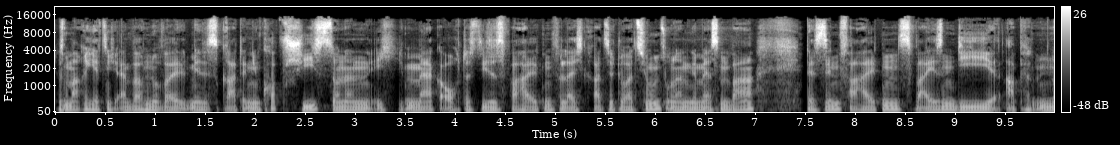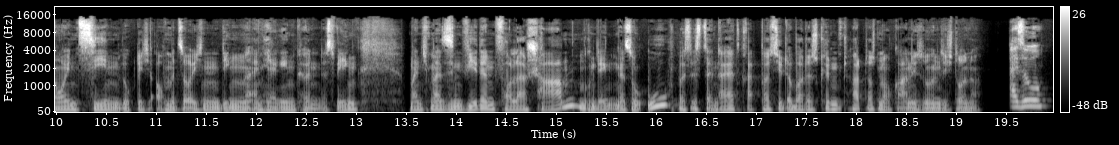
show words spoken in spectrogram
Das mache ich jetzt nicht einfach nur, weil mir das gerade in den Kopf schießt, sondern ich merke auch, dass dieses Verhalten vielleicht gerade situationsunangemessen war. Das sind Verhaltensweisen, die ab 19 wirklich auch mit solchen Dingen einhergehen können. Deswegen manchmal sind wir dann voller Scham und denken so, uh, was ist denn da jetzt gerade passiert? Aber das Kind hat das noch gar nicht so in sich drinne. Also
